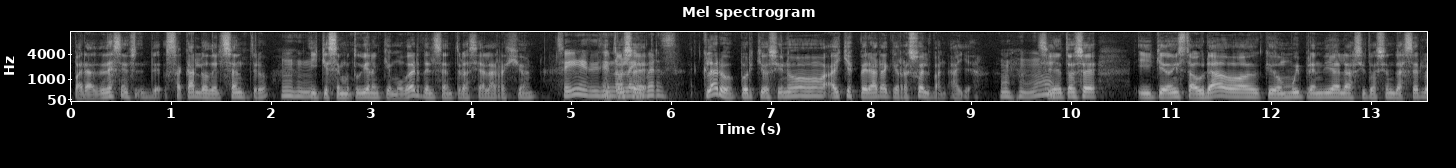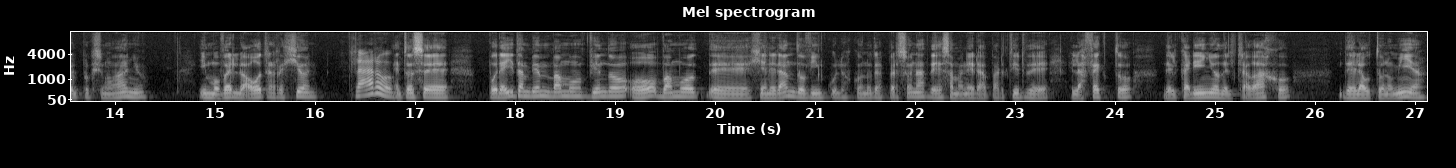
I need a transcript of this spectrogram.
Para sacarlo del centro y que se tuvieran que mover del centro hacia la región. Sí, no la inversa. Claro, porque si no hay que esperar a que resuelvan allá. ¿sí? Entonces, y quedó instaurado, quedó muy prendida la situación de hacerlo el próximo año y moverlo a otra región. Claro. Entonces, por ahí también vamos viendo o vamos eh, generando vínculos con otras personas de esa manera, a partir del afecto, del cariño, del trabajo de la autonomía,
